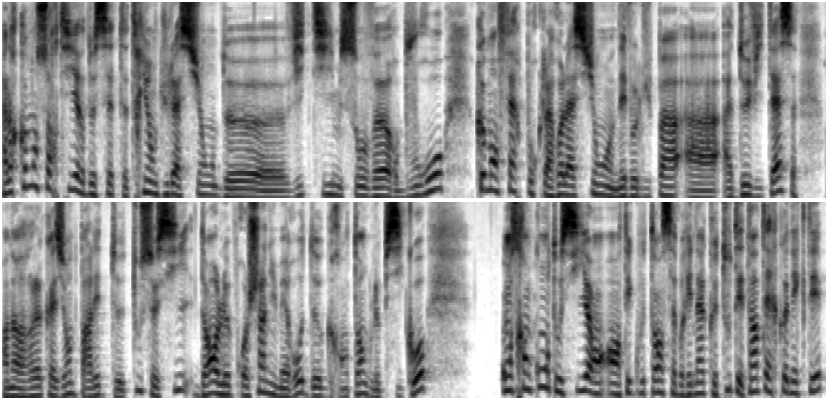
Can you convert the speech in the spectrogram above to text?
Alors comment sortir de cette triangulation de euh, victime, sauveur, bourreau? Comment faire pour que la relation n'évolue pas à, à, deux vitesses? On aura l'occasion de parler de tout ceci dans le prochain numéro de Grand Angle Psycho. On se rend compte aussi en, t'écoutant Sabrina que tout est interconnecté,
